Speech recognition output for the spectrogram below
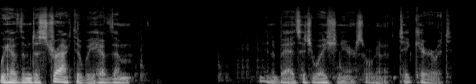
We have them distracted. We have them in a bad situation here, so we're going to take care of it.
